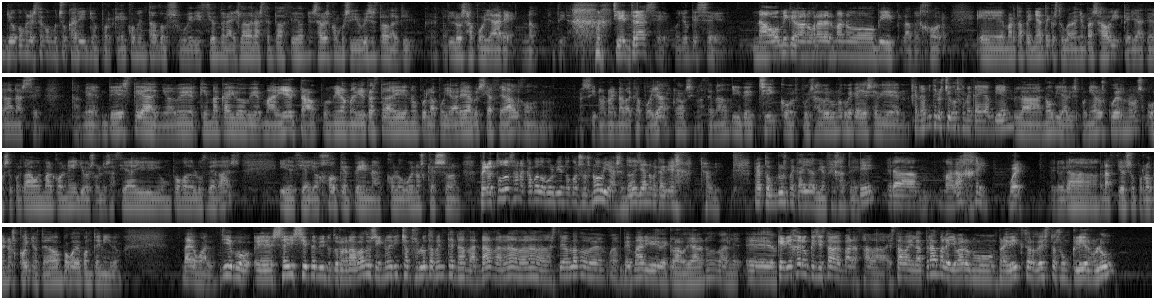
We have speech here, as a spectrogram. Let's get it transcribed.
yo como les tengo mucho cariño porque he comentado su edición de la Isla de las Tentaciones, ¿sabes? Como si yo hubiese estado allí. Los apoyaré. No, mentira. si entrase, pues yo qué sé, Naomi, que ganó Gran Hermano VIP, la mejor. Eh, Marta Peñate, que estuvo el año pasado y quería que ganase también. De este año, a ver, ¿quién me ha caído bien? Marieta, pues mira, Marieta está ahí, ¿no? Pues la apoyaré a ver si hace algo, ¿no? Si no, no hay nada que apoyar, claro, si no hace nada. Y de chicos, pues a ver, uno que me cayese bien. Generalmente los chicos que me caían bien, la novia les ponía los cuernos o se portaba muy mal con ellos o les hacía ahí un poco de luz de gas y decía yo, jo, qué pena, con lo buenos que son. Pero todos han acabado volviendo con sus novias, entonces ya no me cae bien nadie. Mira, Tom Cruise me caía bien, fíjate. ¿Eh? Era malaje. Bueno, pero era gracioso, por lo menos, coño, te daba un poco de contenido. Da igual. Llevo 6-7 minutos grabados y no he dicho absolutamente nada, nada, nada, nada. Estoy hablando de, de Mario y de Claudia, ¿no? Vale. Eh, que dijeron que si estaba embarazada. Estaba en la trama, le llevaron un predictor de estos, un Clear Blue.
